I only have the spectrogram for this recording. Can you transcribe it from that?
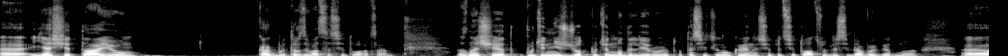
э, я считаю, как будет развиваться ситуация. Значит, Путин не ждет, Путин моделирует относительно Украины ситу- ситуацию для себя выгодную. Э,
